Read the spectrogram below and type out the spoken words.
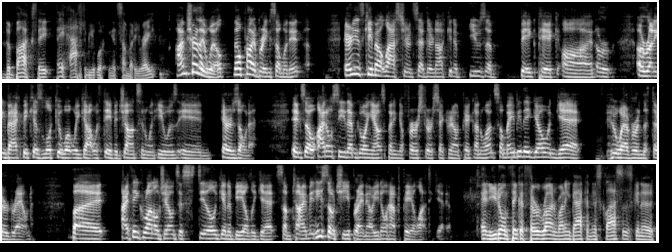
the Bucs they they have to be looking at somebody, right? I'm sure they will. They'll probably bring someone in. Arians came out last year and said they're not going to use a big pick on or a running back because look at what we got with David Johnson when he was in Arizona. And so I don't see them going out spending a first or a second round pick on one. So maybe they go and get whoever in the third round. But I think Ronald Jones is still going to be able to get some time. And he's so cheap right now, you don't have to pay a lot to get him. And you don't think a third round running back in this class is going to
